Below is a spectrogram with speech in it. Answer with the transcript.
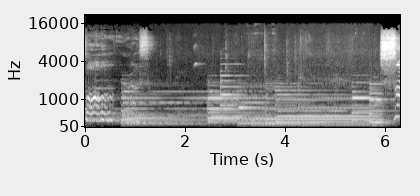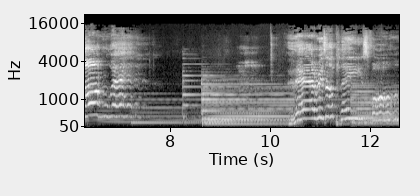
for us. Somewhere there is a place for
